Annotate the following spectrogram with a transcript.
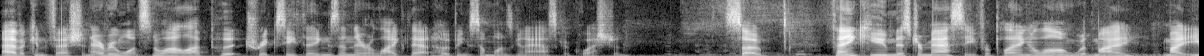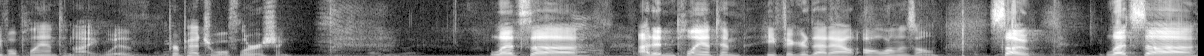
I have a confession. Every once in a while, I put tricksy things in there like that, hoping someone's going to ask a question. So, thank you, Mr. Massey, for playing along with my, my evil plan tonight with perpetual flourishing. Let's, uh, I didn't plant him. He figured that out all on his own. So, let's, uh,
